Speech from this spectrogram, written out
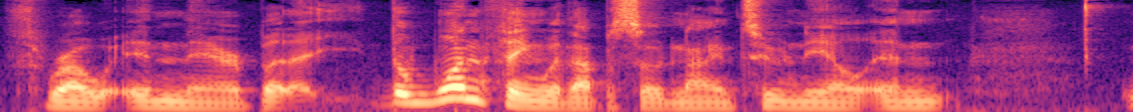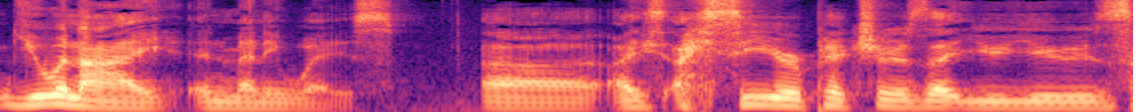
throw in there. But uh, the one thing with Episode 9 too, Neil, and you and I, in many ways, uh, I, I see your pictures that you use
